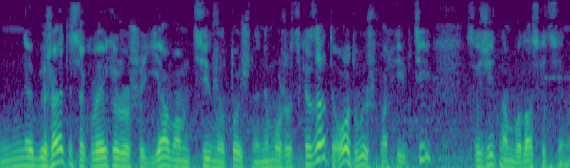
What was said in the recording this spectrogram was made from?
не обіжайтеся, коли я кажу, що я вам ціну точно не можу сказати. От ви ж фахівці, скажіть нам, будь ласка, ціну.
